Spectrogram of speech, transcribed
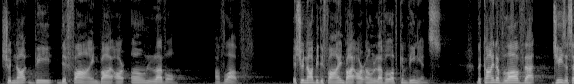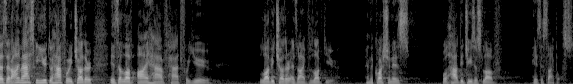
should not be defined by our own level of love. It should not be defined by our own level of convenience. The kind of love that Jesus says that I'm asking you to have for each other is the love I have had for you. Love each other as I've loved you. And the question is well, how did Jesus love his disciples?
